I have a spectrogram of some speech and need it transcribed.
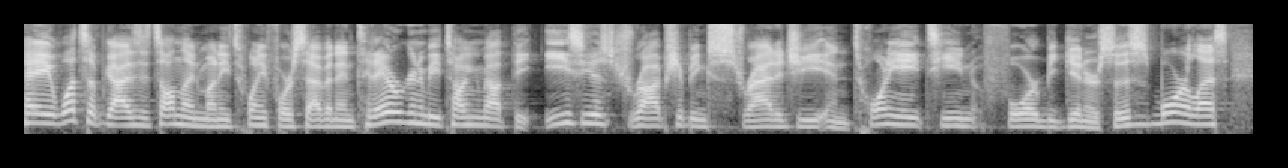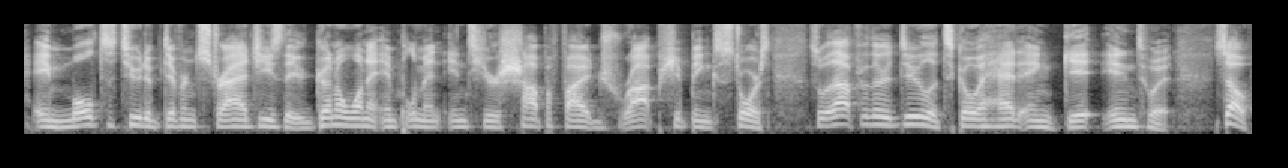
Hey, what's up, guys? It's Online Money 24 7, and today we're going to be talking about the easiest dropshipping strategy in 2018 for beginners. So, this is more or less a multitude of different strategies that you're going to want to implement into your Shopify dropshipping stores. So, without further ado, let's go ahead and get into it. So,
